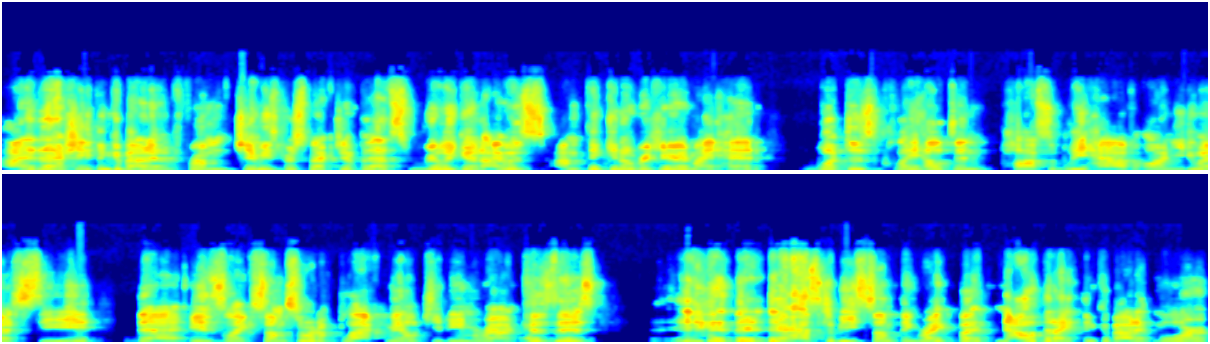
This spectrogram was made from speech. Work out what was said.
I didn't actually think about it from Jimmy's perspective, but that's really good. I was I'm thinking over here in my head what does Clay Helton possibly have on USC that is like some sort of blackmail keeping him around? Because there's there, there has to be something, right? But now that I think about it more,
